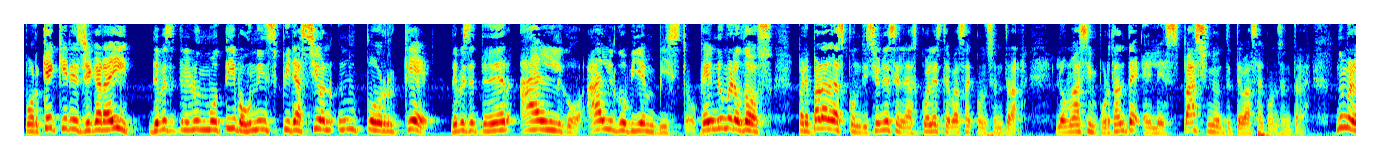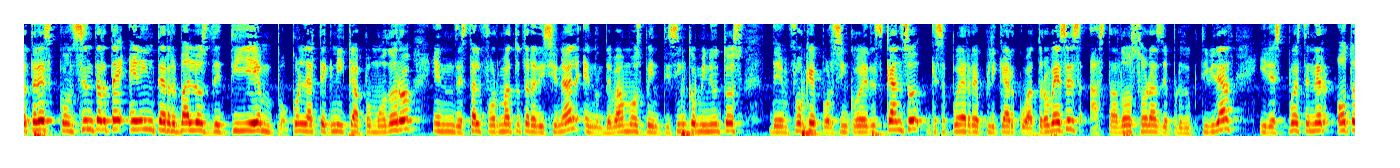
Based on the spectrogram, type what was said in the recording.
por qué quieres llegar ahí. Debes de tener un motivo, una inspiración, un porqué. Debes de tener algo, algo bien visto, ¿ok? Número dos, prepara las condiciones en las cuales te vas a concentrar. Lo más importante, el espacio en donde te vas a concentrar. Número tres, concéntrate en intervalos de tiempo con la técnica Pomodoro, en donde está el formato tradicional, en donde vamos 25 minutos de enfoque por 5 de descanso, que se puede replicar cuatro veces hasta dos horas de productividad y después tener otro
